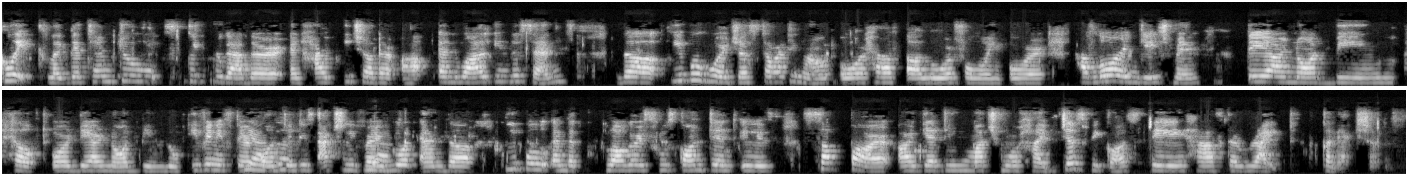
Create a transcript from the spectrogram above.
click like they tend to stick together and hype each other up and while in the sense the people who are just starting out or have a lower following or have lower engagement they are not being helped or they are not being looked even if their Yeah, content is actually very yeah. good and the people and the bloggers whose content is subpar are getting much more hype just because they have the right connections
